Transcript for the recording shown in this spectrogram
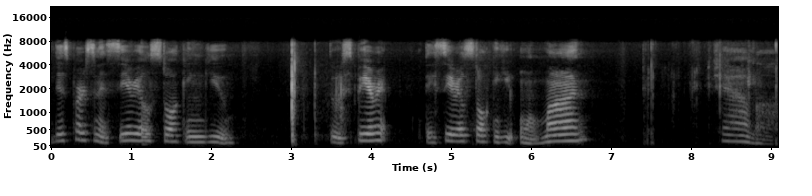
This person is serial stalking you through spirit. They serial stalking you online. Child, look.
